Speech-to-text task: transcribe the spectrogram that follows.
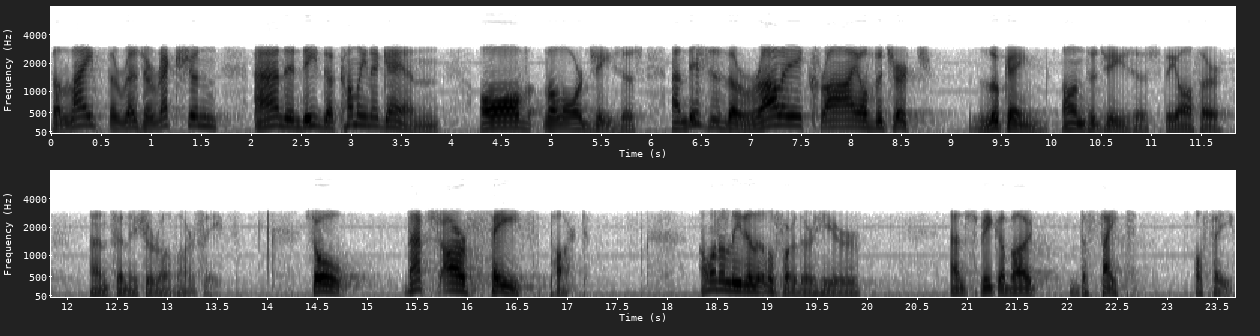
the life, the resurrection, and indeed the coming again of the Lord Jesus. And this is the rally cry of the church, looking unto Jesus, the author and finisher of our faith. So, that's our faith part. I want to lead a little further here and speak about the fight of faith.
